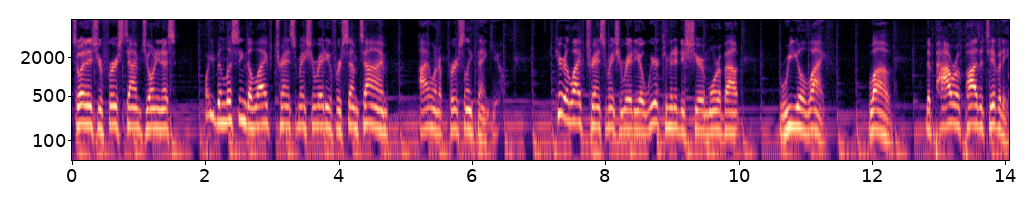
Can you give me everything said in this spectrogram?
So, whether it's your first time joining us or you've been listening to Life Transformation Radio for some time, I want to personally thank you. Here at Life Transformation Radio, we're committed to share more about real life, love, the power of positivity,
